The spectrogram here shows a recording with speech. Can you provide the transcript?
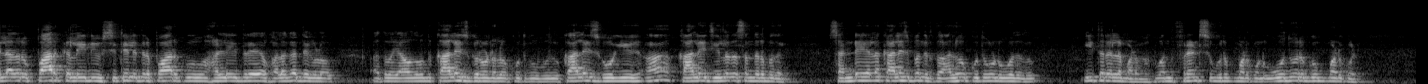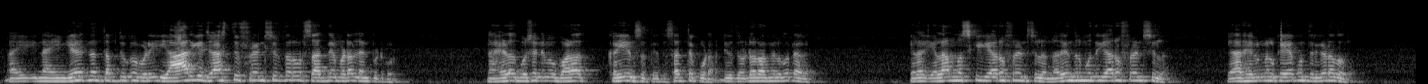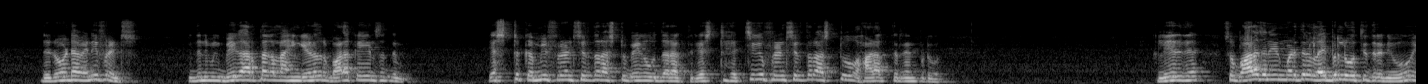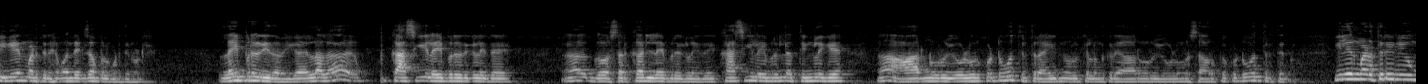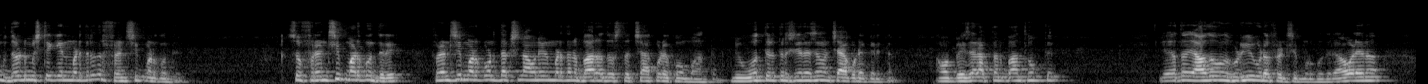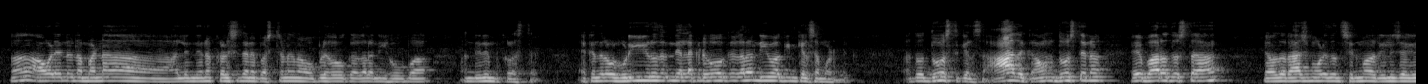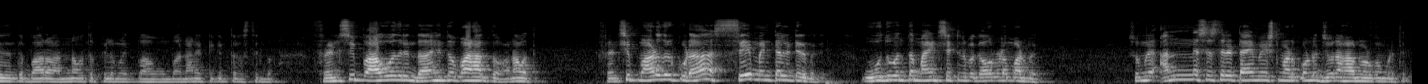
ಎಲ್ಲಾದರೂ ಪಾರ್ಕಲ್ಲಿ ನೀವು ಸಿಟಿಯಲ್ಲಿದ್ದರೆ ಪಾರ್ಕು ಹಳ್ಳಿ ಇದ್ದರೆ ಹೊಲಗದ್ದೆಗಳು, ಅಥವಾ ಯಾವುದೋ ಒಂದು ಕಾಲೇಜ್ ಗ್ರೌಂಡಲ್ಲಿ ಹೋಗಿ ಕೂತ್ಕೋಬೋದು ಕಾಲೇಜ್ಗೆ ಹೋಗಿ ಕಾಲೇಜ್ ಇಲ್ಲದ ಸಂದರ್ಭದಲ್ಲಿ ಸಂಡೇ ಎಲ್ಲ ಕಾಲೇಜ್ ಬಂದಿರ್ತವೆ ಅಲ್ಲಿ ಹೋಗಿ ಕೂತ್ಕೊಂಡು ಓದೋದು. ಈ ಥರ ಎಲ್ಲ ಮಾಡಬೇಕು. ಒಂದು ಫ್ರೆಂಡ್ಸ್ ಗ್ರೂಪ್ ಮಾಡ್ಕೊಂಡು ಓದೋರ ಗುಂಪು ಮಾಡ್ಕೊಳ್ಳಿ. ನಾ ನಾ ಹಿಂಗೆ ಹೇಳ್ತೀನಿ ತಪ್ಪು ತಿಳ್ಕೊಬೇಡಿ. ಯಾರಿಗೆ ಜಾಸ್ತಿ ಫ್ರೆಂಡ್ಸ್ ಇರ್ತಾರೋ ಅವ್ರು ಸಾಧನೆ ಮಾಡಲ್ಲ ನೆನ್ಪಿಟ್ಕೊಳ್ಳಿ. ನಾ ಹೇಳೋದು ಬಹುಶಃ ನಿಮಗೆ ಭಾಳ ಕೈ ಅನಿಸುತ್ತೆ. ಇದು ಸತ್ಯ ಕೂಡ. ನೀವು ದೊಡ್ಡವರಾದ್ಮೇಲೆ ಗೊತ್ತಾಗುತ್ತೆ. ಎಲ್ಲ ಎಲಾನ್ ಮಸ್ಕಿಗೆ ಯಾರೂ ಫ್ರೆಂಡ್ಸ್ ಇಲ್ಲ. ನರೇಂದ್ರ ಮೋದಿಗೆ ಯಾರೂ ಫ್ರೆಂಡ್ಸ್ ಇಲ್ಲ. ಯಾರು ಹೆಗಲ ಮೇಲೆ ಕೈ ಹಾಕೊಂಡು ತಿರ್ಗಾಡೋದು ಅವ್ರು. They don't have any friends ಇದು ನಿಮಗೆ ಬೇಗ ಅರ್ಥ ಆಗಲ್ಲ. ನಾ ಹಿಂಗೆ ಹೇಳಿದ್ರೆ ಭಾಳ ಕೈ ಅನ್ಸುತ್ತೆ ನಿಮ್ಗೆ. ಎಷ್ಟು ಕಮ್ಮಿ ಫ್ರೆಂಡ್ಸ್ ಇರ್ತಾರೋ ಅಷ್ಟು ಬೇಗ ಉದ್ಧಾರ ಆಗ್ತೀರಿ. ಎಷ್ಟು ಹೆಚ್ಚಿಗೆ ಫ್ರೆಂಡ್ಸ್ ಇರ್ತಾರೋ ಅಷ್ಟು ಹಾಳಾಗ್ತೀರಿ ನೆನ್ಪಿಟ್ಕೊಳ್ಳಿ. ಕ್ಲಿಯರ್ ಇದೆ? ಸೊ ಭಾಳ ಜನ ಏನು ಮಾಡ್ತೀರಾ ಲೈಬ್ರರಿ ಓದ್ತಿದ್ರೆ ನೀವು? ಈಗ ಏನು ಮಾಡ್ತೀರಿ ಒಂದು ಎಕ್ಸಾಂಪಲ್ ಕೊಡ್ತೀನಿ ನೋಡಿರಿ. ಲೈಬ್ರರಿ ಇದಾವೆ ಈಗ. ಎಲ್ಲಾಗ ಖಾಸಗಿ ಲೈಬ್ರರಿಗಳಿದೆ ಗೋ, ಸರ್ಕಾರಿ ಲೈಬ್ರರಿಗಳಿದೆ ಖಾಸಗಿ ಲೈಬ್ರರಿಲ್ಲ ತಿಂಗಳಿಗೆ ಆರುನೂರು, ಏಳ್ನೂರು ಕೊಟ್ಟು ಓದ್ತಿರ್ತಾರೆ. ಐದುನೂರು, ಕೆಲವೊಂದು ಕಡೆ ಆರುನೂರು, ಏಳ್ನೂರು, ಸಾವಿರ ರೂಪಾಯಿ ಕೊಟ್ಟು ಓದ್ತಿರ್ತಾರೆ. ಏನು ಮಾಡ್ತೀರಿ? ನೀವು ದೊಡ್ಡ ಮಿಸ್ಟೇಕ್ ಏನು ಮಾಡ್ತೀರಿ ಅಂದ್ರೆ ಫ್ರೆಂಡ್ಶಿಪ್ ಮಾಡ್ಕೊತೀರಿ. ಸೊ ಫ್ರೆಂಡ್ಶಿಪ್ ಮಾಡ್ಕೊತೀರಿ. ಫ್ರೆಂಡ್ಶಿಪ್ ಮಾಡ್ಕೊಂಡ ತಕ್ಷಣ ಅವ್ನು ಏನು ಮಾಡ್ತಾನೆ? ಬಾರೋ ದೋಸ್ತ, ಚಾ ಕುಡಿಯೋಕೆ ಹೋಗ್ಬಾ ಅಂತ ನೀವು ಓದ್ತಿರ್ತೀರಿ ಸೀರಿಯಸ್ ಅವ್ನು ಚಾ ಕುಡಿಯೋಕೆ ಕರಿತಾನೆ. ಅವ್ನು ಬೇಜಾರಾಗ್ತಾನೆ, ಬಾ ಅಂತ ಹೋಗ್ತೀರಿ. ಅಥವಾ ಯಾವುದೋ ಒಂದು ಹುಡುಗಿ ಕೂಡ ಫ್ರೆಂಡ್ಶಿಪ್ ಮಾಡ್ಕೋತೀರಿ. ಅವಳೇನೋ ಅವಳೇನೋ ನಮ್ಮ ಅಣ್ಣ ಅಲ್ಲಿಂದ ಏನೋ ಕಳಿಸಿದ್ದಾನೆ ಬಸ್ ಸ್ಟ್ಯಾಂಡ್ಗೆ ನಾವು ಒಬ್ಬಳೇ ಹೋಗೋಕ್ಕಾಗಲ್ಲ, ನೀ ಹೋಗ್ಬಾ ಅಂದು ನಿಮ್ಗೆ ಕಳಿಸ್ತಾಳೆ ಯಾಕಂದ್ರೆ ಅವ್ಳು ಹುಡುಗಿ ಇರೋದ್ರಿಂದ ಎಲ್ಲ ಕಡೆ ಹೋಗೋಕ್ಕಾಗಲ್ಲ, ನೀವು ಆಗಿನ ಕೆಲಸ ಮಾಡಬೇಕು. ಅಥವಾ ದೋಸ್ತ್ ಕೆಲಸ. ಅದಕ್ಕೆ ಅವ್ನ ದೋಸ್ತೇನೋ ಏ, ಬಾರೋ ದೋಸ್ತ, ಯಾವುದೋ ರಾಜಮೌಳಿದೊಂದು ಸಿನಿಮಾ ರಿಲೀಸ್ ಆಗಿದೆ ಅಂತ ಬಾರೋ ಅನ್ನವತ್ತು ಫಿಲ್ಮ್ ಐತೆ, ಬಾ, ಹೋಗ್ ಬಾ, ನಾನೇ ಟಿಕೆಟ್ ತೆಗಿಸ್ತೀನಿ, ಬಾ. ಫ್ರೆಂಡ್ಶಿಪ್ ಆಗೋದ್ರಿಂದ ಇಂಥವು ಭಾಳ ಆಗ್ತಾವೆ ಅನಾವತ್ತು ಫ್ರೆಂಡ್ಶಿಪ್ ಮಾಡಿದ್ರು ಕೂಡ ಸೇಮ್ ಮೆಂಟಾಲಿಟಿ ಇರಬೇಕು. ಓದುವಂಥ ಮೈಂಡ್ ಸೆಟ್ ಇರಬೇಕು, ಅವ್ರು ಕೂಡ ಮಾಡಬೇಕು. ಸುಮ್ಮನೆ ಅನ್ನೆಸೆಸರಿ ಟೈಮ್ ವೇಸ್ಟ್ ಮಾಡಿಕೊಂಡು ಜೀವನ ಹಾಳು ಮಾಡ್ಕೊಂಡ್ಬಿಡ್ತೀವಿ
